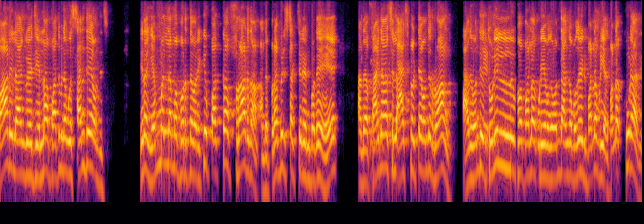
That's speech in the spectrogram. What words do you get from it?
பாடி லாங்குவேஜ் எல்லாம் பார்த்து நமக்கு சந்தேகம் வந்துச்சு. ஏன்னா எம்எல்எம் பொறுத்த வரைக்கும் பக்கா ஃப்ராடு தான். அந்த பிரமிட் ஸ்ட்ரக்சர் என்பதே அந்த ஃபைனான்சியல் ஆஸ்பெக்டே வந்து ராங் அது வந்து தொழில் பண்ணக்கூடியவங்க வந்து அங்க முதலீடு பண்ண முடியாது. பண்ணக்கூடாது.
